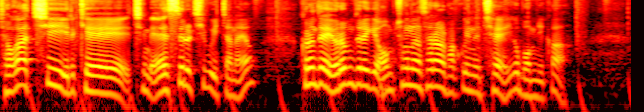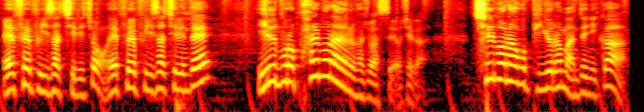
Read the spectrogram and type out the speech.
저같이 이렇게 지금 S를 치고 있잖아요. 그런데 여러분들에게 엄청난 사랑을 받고 있는 채 이거 뭡니까 FF247이죠. FF247인데 일부러 8번 아이언을 가져왔어요. 제가 7번하고 비교를 하면 안 되니까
